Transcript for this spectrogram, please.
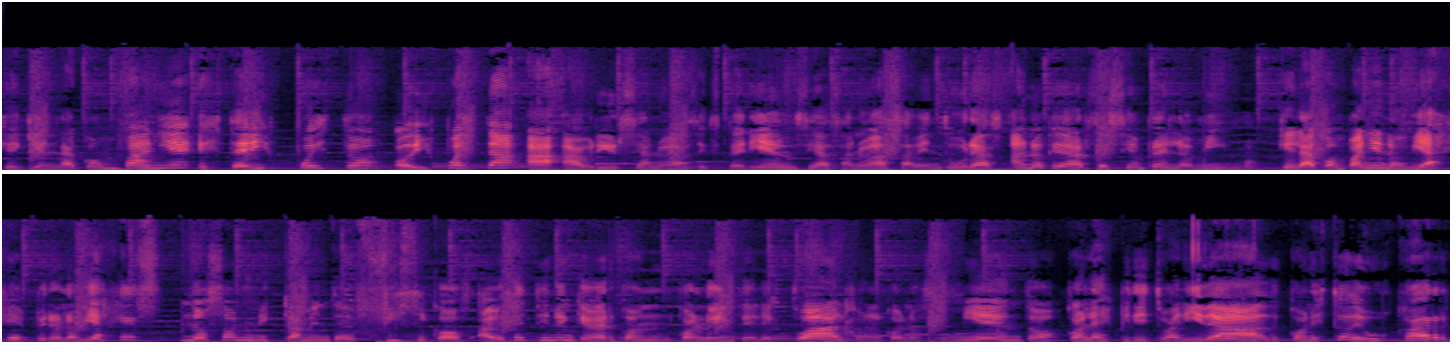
que quien la acompañe esté dispuesto o dispuesta a abrirse a nuevas experiencias, a nuevas aventuras, a no quedarse siempre en lo mismo. Que la acompañe en los viajes, pero los viajes no son únicamente físicos, a veces tienen que ver con, con lo intelectual, con el conocimiento, con la espiritualidad, con esto de buscar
